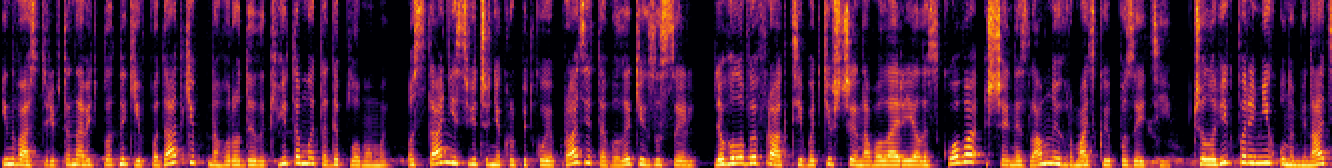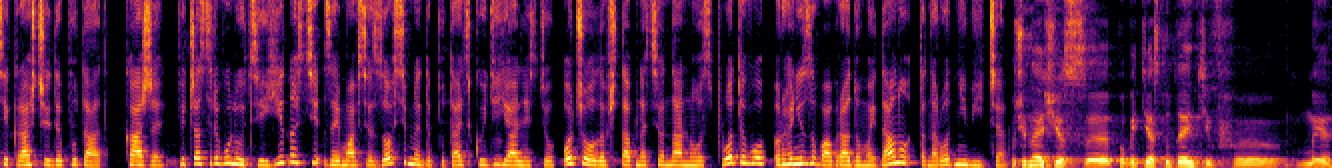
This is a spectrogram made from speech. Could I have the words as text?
інвесторів та навіть платників податків нагородили квітами та дипломами. Останні свідчення кропіткої праці та великих зусиль. Для голови фракції Батьківщина Валерія Лескова ще й незламної громадської позиції. Чоловік переміг у номінації Кращий депутат. Каже, під час революції гідності займався зовсім не депутатською діяльністю. Очолив штаб національного спротиву, організував раду майдану та народні віче. Починаючи з е, побиття студентів, е, ми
